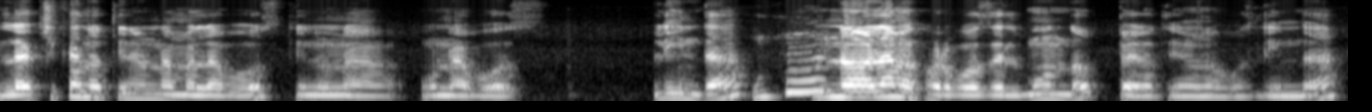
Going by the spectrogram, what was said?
la chica no tiene una mala voz, tiene una, una voz linda, no la mejor voz del mundo, pero tiene una voz linda.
